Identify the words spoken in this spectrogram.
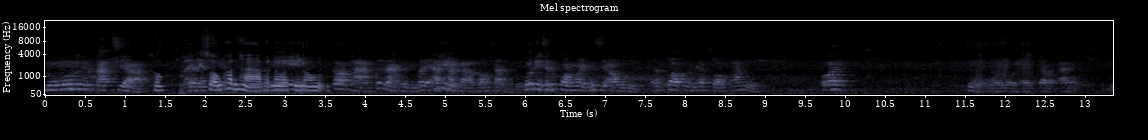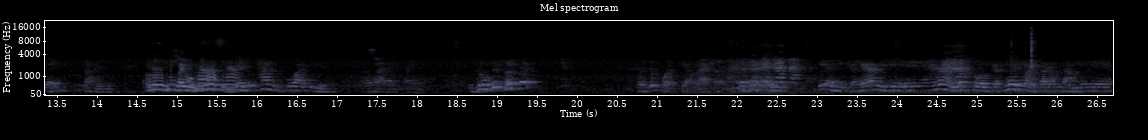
หนูนี่จะตัดเสียสองพันหาพันเนาะพี่น้องก็ผ่าขึ้นมาคือสิบ่ได้อัดผ่ากาวสองสั่นเพื่อนี่ฉันกองไว้ฉันสิเอาอยู่แล้วก็เป็นแค่สองพันอยู่โอ้ยสิ่งเราเราจะไอ้เย้ตายไปมากสิอายุพันกว่าอยู่ดีเอาว่ากันไปดู มันก็ปวดเขียวแล้วนี่อันนี้ก็งามดีแม่เล็กโตนกระถ้วยหน่อยตาดำๆนี่เนี่ย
